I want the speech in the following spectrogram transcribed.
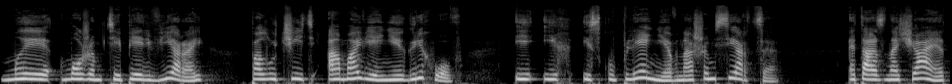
мы можем теперь верой получить омовение грехов и их искупление в нашем сердце. Это означает,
